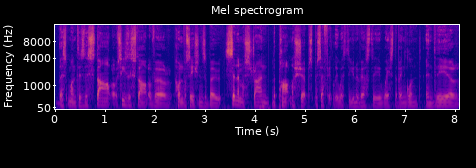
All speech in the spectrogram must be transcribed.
this month is the start, or sees the start of our conversations about Cinema Strand, the partnership specifically with the University West of England and their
